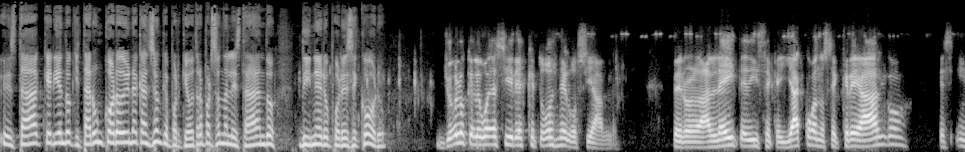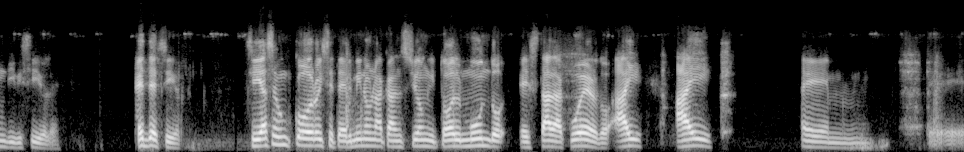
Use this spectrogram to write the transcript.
está queriendo quitar un coro de una canción que porque otra persona le está dando dinero por ese coro? Yo lo que le voy a decir es que todo es negociable, pero la ley te dice que ya cuando se crea algo es indivisible. Es decir, si haces un coro y se termina una canción y todo el mundo está de acuerdo, hay hay, em, eh,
